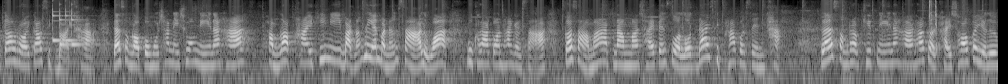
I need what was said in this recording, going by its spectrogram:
9,990 บาทค่ะ และสำหรับโปรโมชั่นในช่วงนี้นะคะ สำหรับใครที่มีบัตรนักเรียนบัตรนักศึกษา หรือว่าบุคลากรทางการศึกษา ก็สามารถนำมาใช้เป็นส่วนลดได้ 15%ค่ะและสำหรับคลิปนี้นะคะ ถ้าเกิดใครชอบก็อย่าลืม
